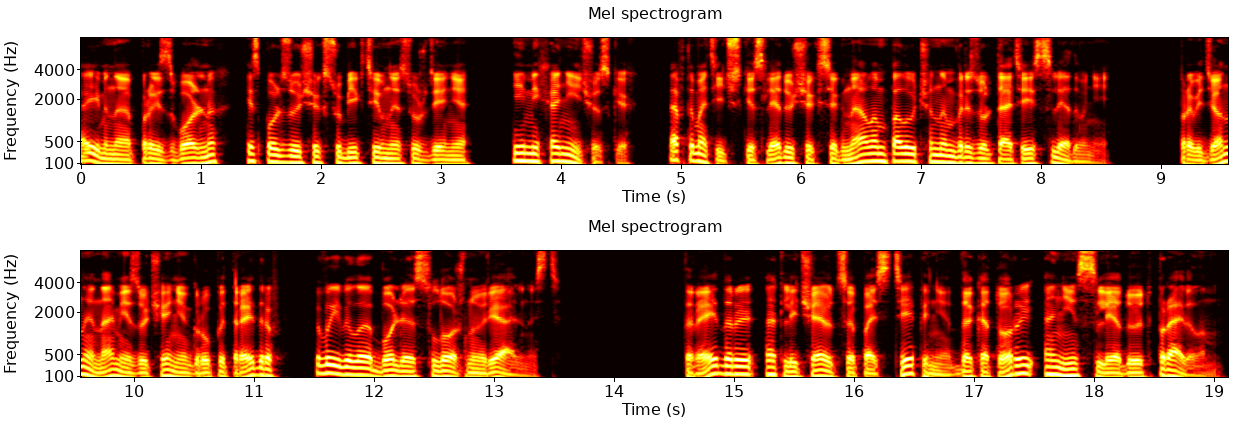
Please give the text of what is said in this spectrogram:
а именно произвольных, использующих субъективные суждения, и механических, автоматически следующих сигналам, полученным в результате исследований. Проведенное нами изучение группы трейдеров выявило более сложную реальность. Трейдеры отличаются по степени, до которой они следуют правилам.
